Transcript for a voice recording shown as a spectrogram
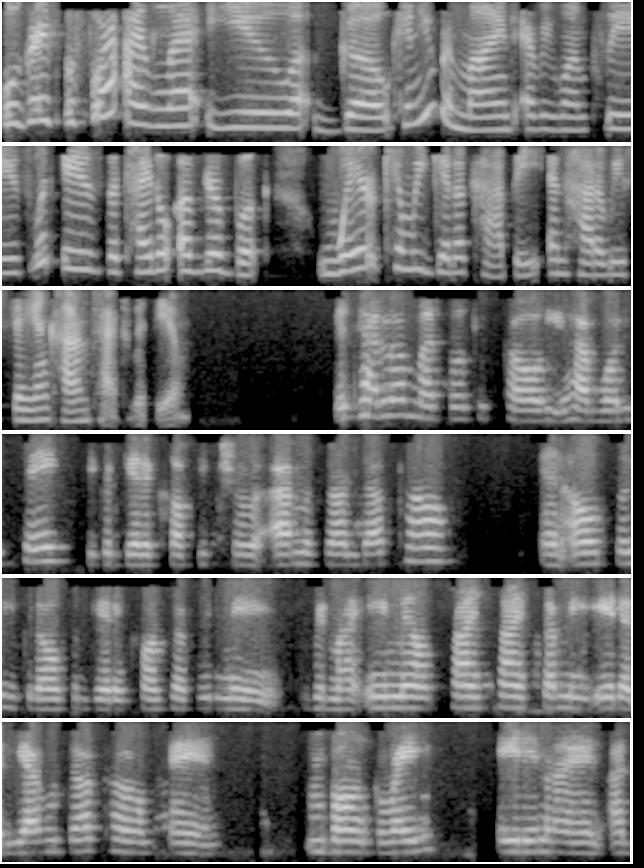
Well, Grace, before I let you go, can you remind everyone, please, what is the title of your book? Where can we get a copy and how do we stay in contact with you? The title of my book is called You Have What It Takes. You could get a copy through Amazon.com and also, you could also get in contact with me with my email, feinstein78 at yahoo dot com and mbonggrace89 at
